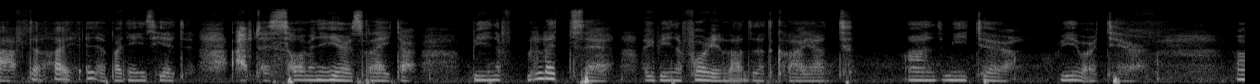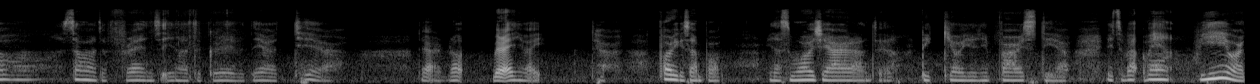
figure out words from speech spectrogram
after. Hi everybody is here after so many years later being a, let's say like being a foreign land that client and me too we were too oh some of the friends in the group they are too they are not but anyway for example in a small island Rikkyo University it's when we were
